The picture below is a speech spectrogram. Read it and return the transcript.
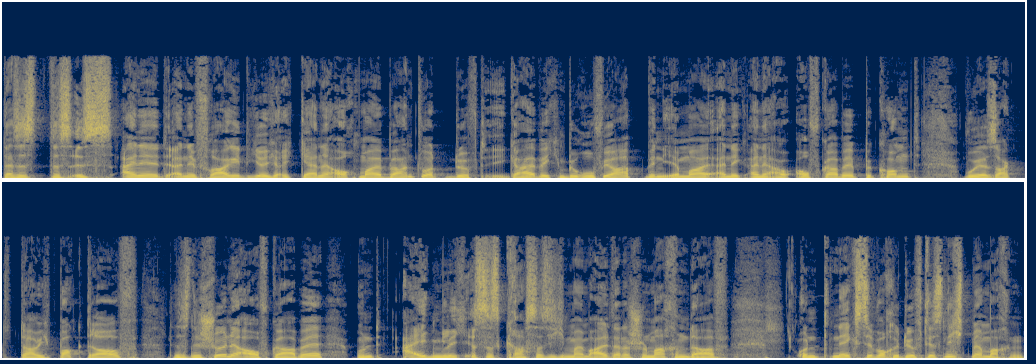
Das ist, das ist eine, eine Frage, die ihr euch gerne auch mal beantworten dürft. Egal welchen Beruf ihr habt. Wenn ihr mal eine, eine Aufgabe bekommt, wo ihr sagt, da habe ich Bock drauf, das ist eine schöne Aufgabe und eigentlich ist es krass, dass ich in meinem Alter das schon machen darf. Und nächste Woche dürft ihr es nicht mehr machen.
